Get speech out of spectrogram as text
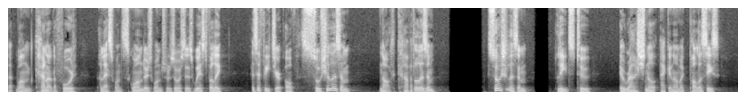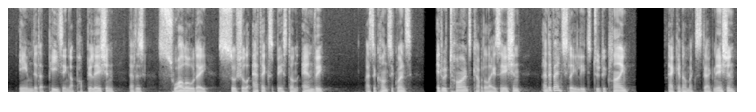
that one cannot afford unless one squanders one's resources wastefully, is a feature of socialism, not capitalism. Socialism leads to irrational economic policies aimed at appeasing a population that has swallowed a social ethics based on envy. As a consequence, it retards capitalization and eventually leads to decline, economic stagnation,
